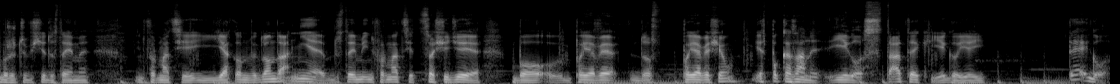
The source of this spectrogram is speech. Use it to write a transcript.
bo rzeczywiście dostajemy informacje, jak on wygląda. Nie, dostajemy informacje, co się dzieje, bo pojawia, do, pojawia się, jest pokazany jego statek, jego, jej, tego,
